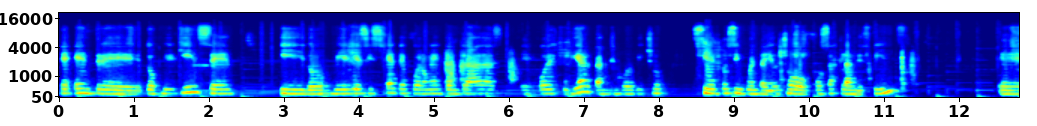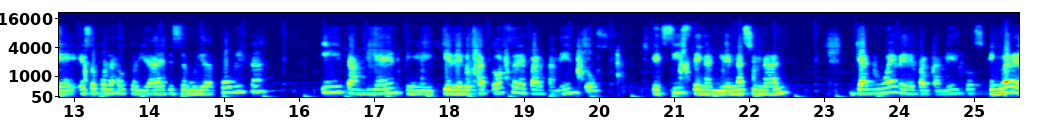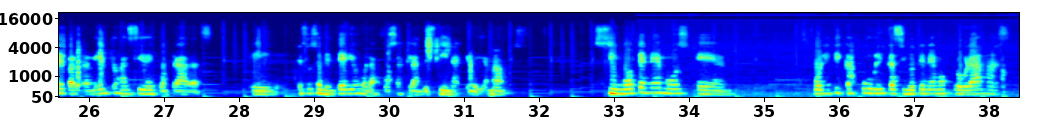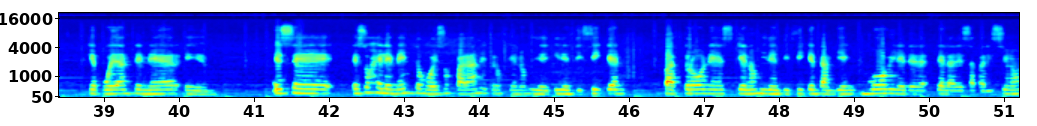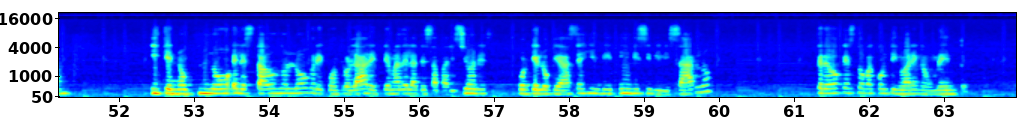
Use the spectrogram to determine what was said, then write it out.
entre 2015 y 2017 fueron encontradas eh, o descubiertas, mejor dicho, 158 fosas clandestinas. Eh, esto por las autoridades de seguridad pública y también eh, que de los 14 departamentos existen a nivel nacional, ya nueve departamentos, en nueve departamentos han sido encontradas eh, estos cementerios o las fosas clandestinas que le llamamos. Si no tenemos eh, políticas públicas, si no tenemos programas que puedan tener eh, ese, esos elementos o esos parámetros que nos identifiquen patrones, que nos identifiquen también móviles de, la desaparición, y que no, no, el Estado no logre controlar el tema de las desapariciones porque lo que hace es invisibilizarlo, creo que esto va a continuar en aumento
